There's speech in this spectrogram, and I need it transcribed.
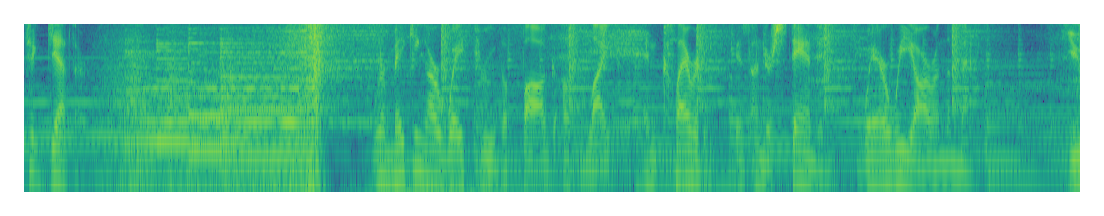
together. We're making our way through the fog of life, and clarity is understanding where we are on the map. You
